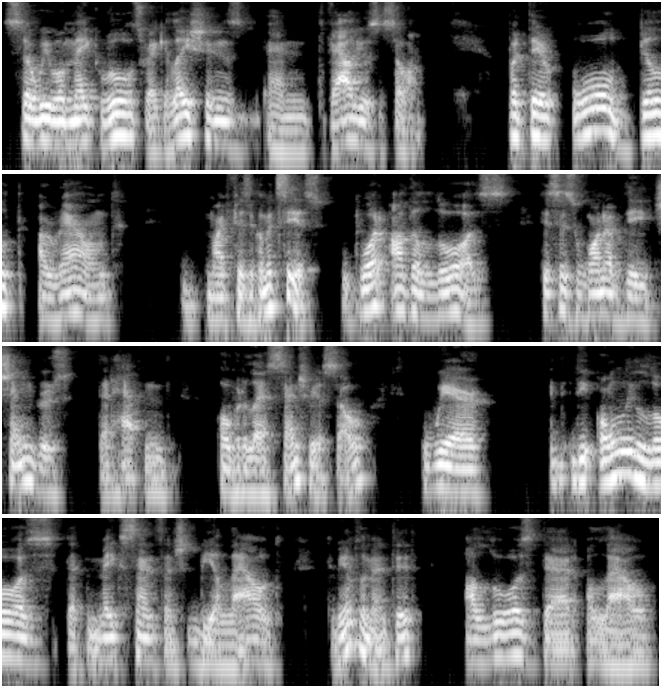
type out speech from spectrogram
So we will make rules, regulations, and values and so on. But they're all built around my physical mitzias. What are the laws? This is one of the changes that happened over the last century or so, where the only laws that make sense and should be allowed to be implemented are laws that allow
